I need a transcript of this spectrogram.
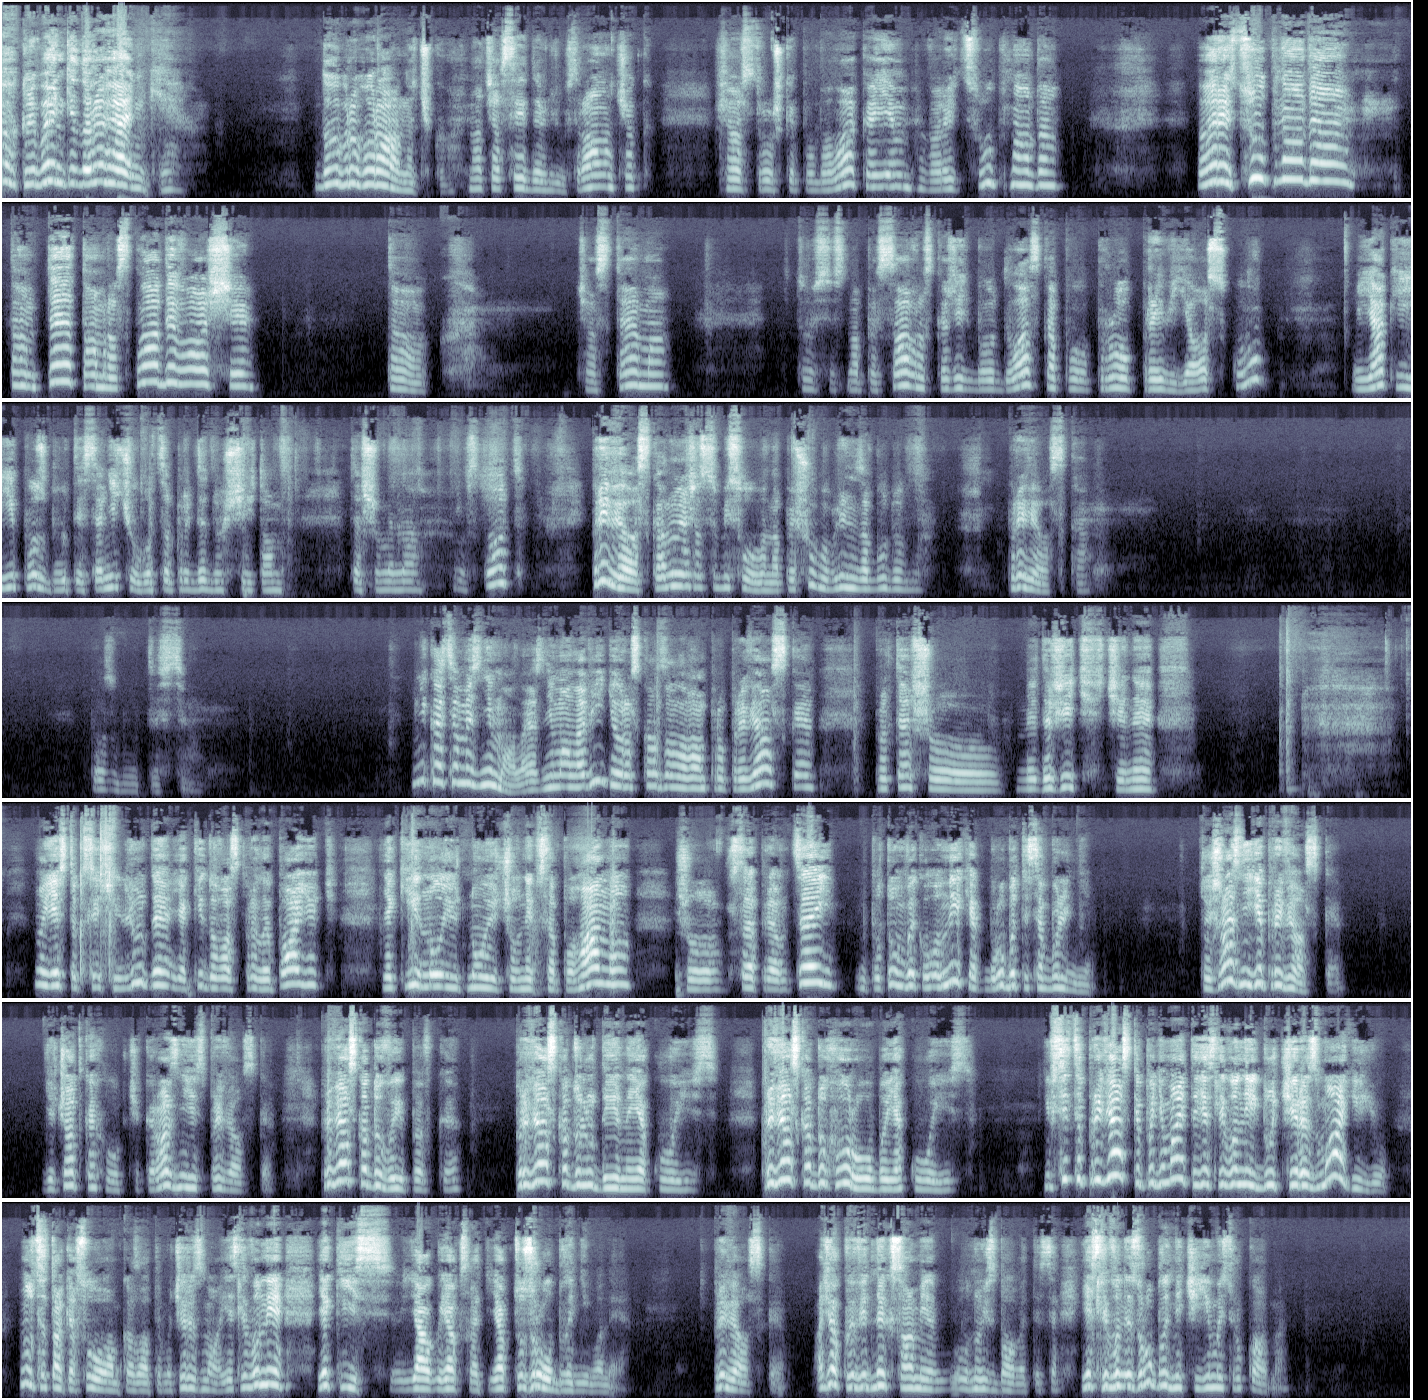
Так, любенькі, дорогенькі. Доброго раночку. На часи дивлюсь. Раночок. Зараз трошки побалакаємо. Варить суп надо. Варить суп надо. Там те, там розклади ваші. Так. Час тема. Хтось написав. Розкажіть, будь ласка, про прив'язку. Як її позбутися? Нічого, це предыдущий там те, що ми на розклад. Прив'язка. Ну, я зараз собі слово напишу, бо, блін, забуду. Прив'язка. Позбутися. Мені кажеться, ми знімала. Я знімала відео, розказувала вам про прив'язки, про те, що не держіть чи не Ну, є токсичні люди, які до вас прилипають, які ноють, ноють, що в них все погано, що все прям цей, і потім ви коло них як робитеся больні. Тобто різні є прив'язки. Дівчатка і хлопчики, різні є прив'язки. Прив'язка до випивки, прив'язка до людини якоїсь, прив'язка до хвороби якоїсь. І всі ці прив'язки, розумієте, якщо вони йдуть через магію, Ну, це так я словом казатиму, через ма. Якщо вони якісь, як, як сказати, як то зроблені вони, прив'язки. А як ви від них самі ну, ізбавитеся, якщо вони зроблені чиїмись руками?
